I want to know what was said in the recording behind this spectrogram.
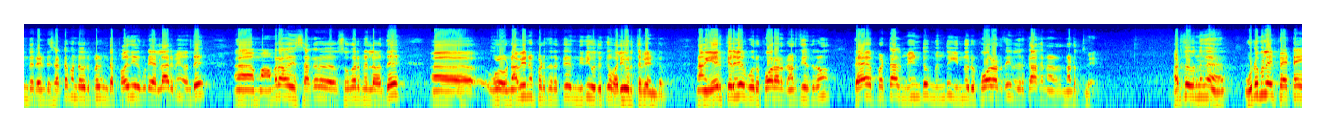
இந்த ரெண்டு சட்டமன்ற உறுப்பினர் இந்த பகுதியில் கூட எல்லாருமே வந்து அமராவதி சகர சுகர் மில்லை வந்து நவீனப்படுத்துறதுக்கு நிதி ஒதுக்க வலியுறுத்த வேண்டும். நாங்கள் ஏற்கனவே ஒரு போராட்டம் நடத்தியிருக்கிறோம். தேவைப்பட்டால் மீண்டும் வந்து இன்னொரு போராட்டத்தையும் இதற்காக நான் நடத்துவேன். அடுத்து வந்துங்க உடுமலைப்பேட்டை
